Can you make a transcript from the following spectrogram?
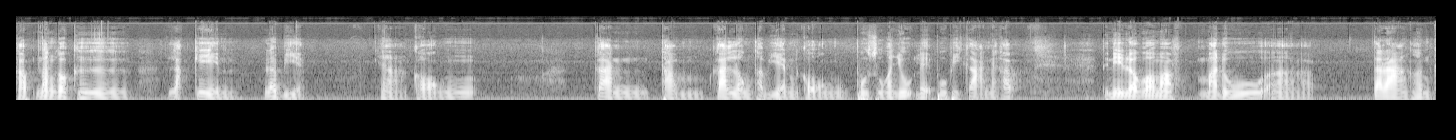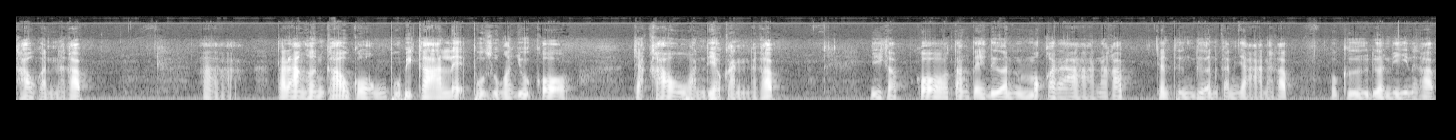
ครับนั่นก็คือหลักเกณฑ์ระเบียบอของการทำการลงทะเบียนของผู้สูงอายุและผู้พิการนะครับ ทีนี้เราก็มามาดูตารางเงินเข้ากันนะครับาตารางเงินเข้าของผู้พิการและผู้สูงอายุก็จะเข้าวันเดียวกันนะครับ นี่ครับก็ตั้งแต่เดือนมกรานะครับ จนถึงเดือนกันยานะครับ ก็คือเดือนนี้นะครับ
